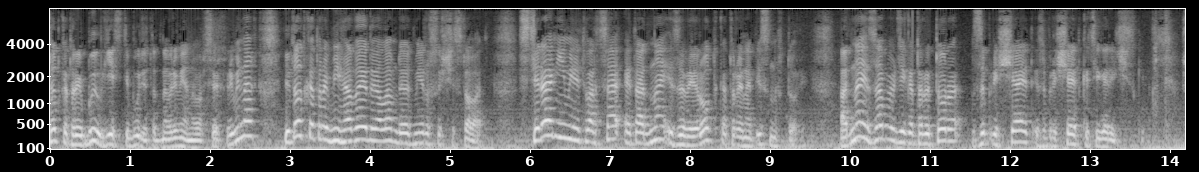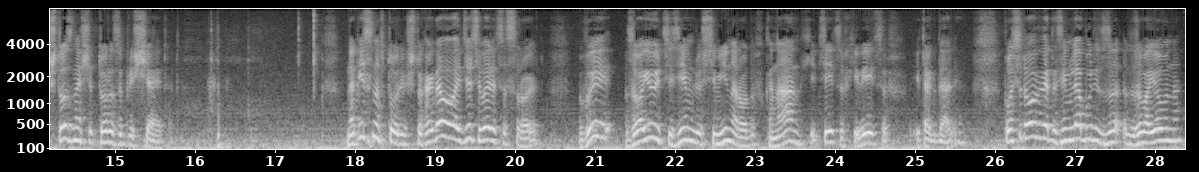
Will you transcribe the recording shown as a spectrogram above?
тот, который был, есть и будет одновременно во всех временах, и тот, который Мигавейд и Алам дает миру существовать. Стирание имени Творца – это одна из авейрот, которая написана в Торе. Одна из заповедей, которую Тора запрещает и запрещает категорически. Что значит Тора запрещает это? Написано в Торе, что когда вы войдете в Эрицесройль, вы завоюете землю семьи народов, Канаан, хитейцев, хивейцев и так далее. После того, как эта земля будет завоевана,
